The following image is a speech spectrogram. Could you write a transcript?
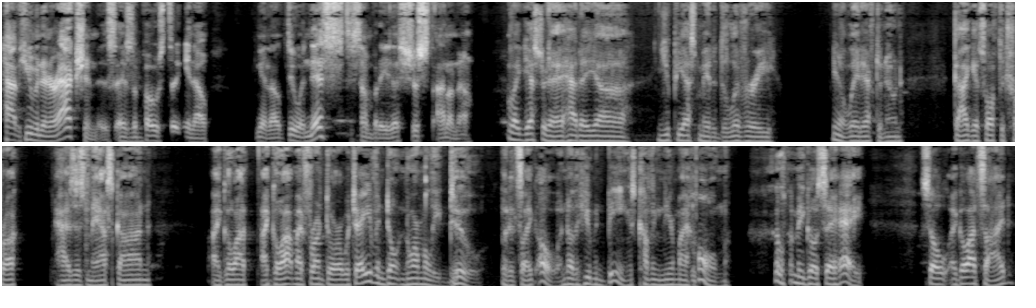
have human interaction as, as Mhm. opposed to, you know, you know, doing this to somebody. That's just, I don't know. like yesterday, I had a uh, UPS made a delivery, you know, late afternoon. Guy gets off the truck, has his mask on. I go out, I go out my front door, which I even don't normally do, but it's like, oh, another human being is coming near my home. Let me go say hey. So I go outside,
